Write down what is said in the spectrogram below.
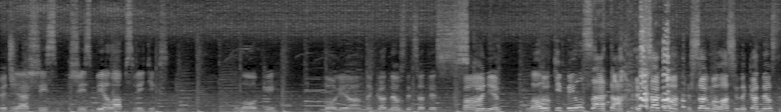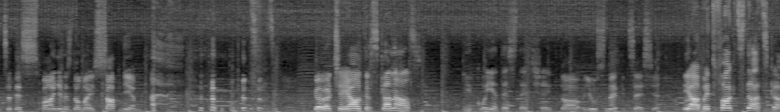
Veči, Jā, šis, šis bija labs vidīgs. Logi, Logi, jā, nekad neusticēties Spāņiem. lauki pilsētā. Es sākumā, es sākumā lasīju, nekad neusticēties Spāņiem, es domāju, sapņiem. Bet Karoče, jautrs kanāls. Ir ko ietestēt šeit. tā jūs neticēsiet. Jā, bet fakts tāds, ka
